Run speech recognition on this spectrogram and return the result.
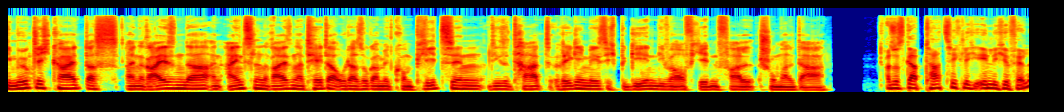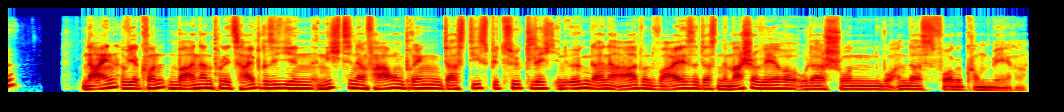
die Möglichkeit, dass ein Reisender, ein einzeln reisender Täter oder sogar mit Komplizin diese Tat regelmäßig begehen, die war auf jeden Fall schon mal da. Also es gab tatsächlich ähnliche Fälle? Nein, wir konnten bei anderen Polizeipräsidien nichts in Erfahrung bringen, dass diesbezüglich in irgendeiner Art und Weise das eine Masche wäre oder schon woanders vorgekommen wäre.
